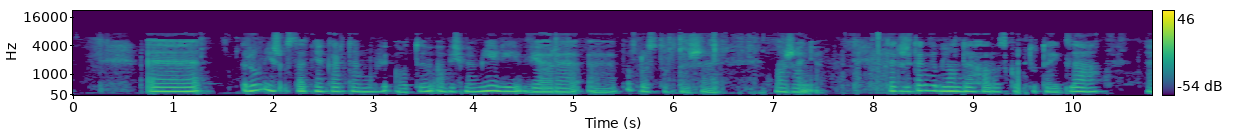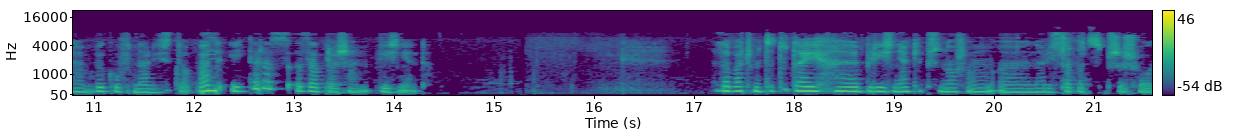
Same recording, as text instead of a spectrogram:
Również ostatnia karta mówi o tym, abyśmy mieli wiarę e, po prostu w nasze marzenia. Także tak wygląda horoskop tutaj dla e, byków na listopad. I teraz zapraszam bliźnięta. Zobaczmy, co tutaj e, bliźniaki przynoszą e, na listopad z przyszłości.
